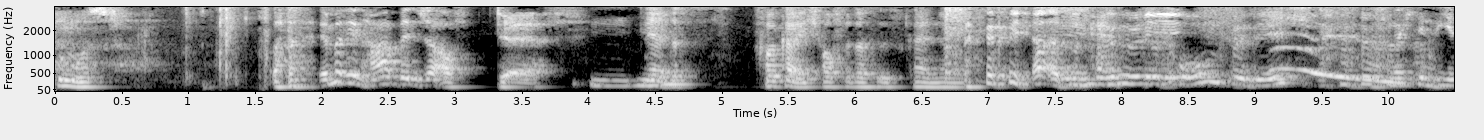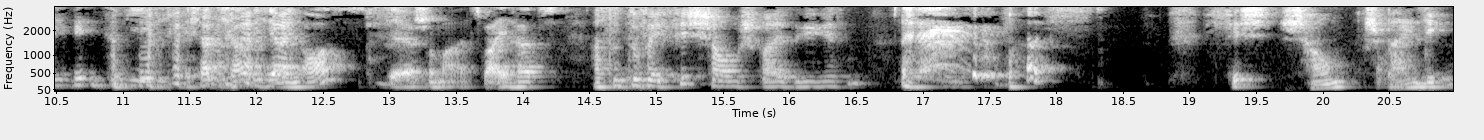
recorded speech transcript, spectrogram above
Du musst. immer den Harbinger auf Death. Ja, das, Volker, ich hoffe, das ist keine, ja, das ist kein böses Omen für dich. Ich möchte Sie jetzt bitten zu gehen. Ich habe, ich habe hier einen Oss, der schon mal zwei hat. Hast du zufällig Fischschaumspeise gegessen? Was? Fisch, Schaum, Speise. Die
